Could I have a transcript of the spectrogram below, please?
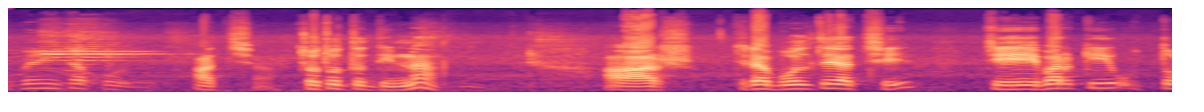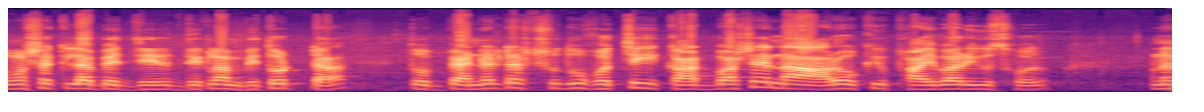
ওপেনিংটা করব। আচ্ছা চতুর্থ দিন না? আর যেটা বলতে যাচ্ছি যে এবার কি উত্তমাশা ক্লাবের যে দেখলাম ভিতরটা তো প্যান্ডেলটা শুধু হচ্ছে কি কাঠ বাসে না আরও কি ফাইবার ইউজ মানে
